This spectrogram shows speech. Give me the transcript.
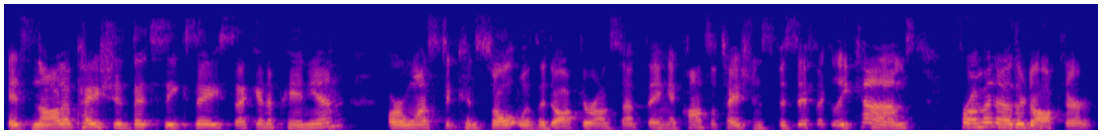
It's not a patient that seeks a second opinion or wants to consult with a doctor on something. A consultation specifically comes from another doctor.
